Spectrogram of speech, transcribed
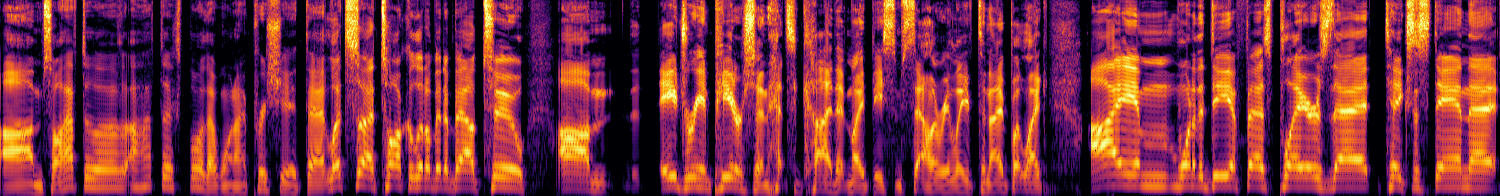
Um, so I'll have to uh, I'll have to explore that one. I appreciate that. Let's uh, talk a little bit about too um, Adrian Peterson. That's a guy that might be some salary leave tonight. But like, I am one of the DFS players that takes a stand that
